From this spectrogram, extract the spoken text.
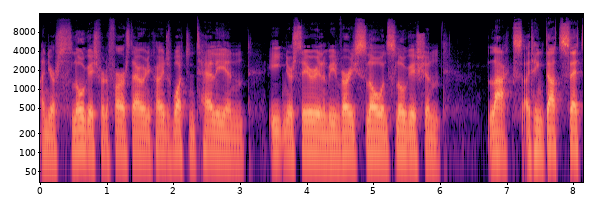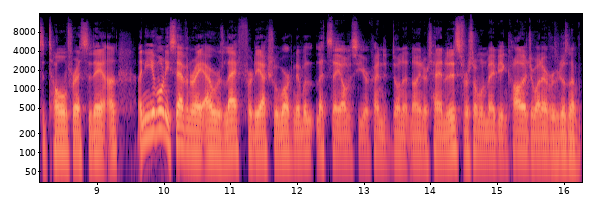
and you're sluggish for the first hour and you're kind of just watching telly and eating your cereal and being very slow and sluggish and lax, I think that sets a tone for us rest of the day. And and you've only seven or eight hours left for the actual work. Now, well, let's say obviously you're kind of done at nine or ten. It is for someone maybe in college or whatever who doesn't have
